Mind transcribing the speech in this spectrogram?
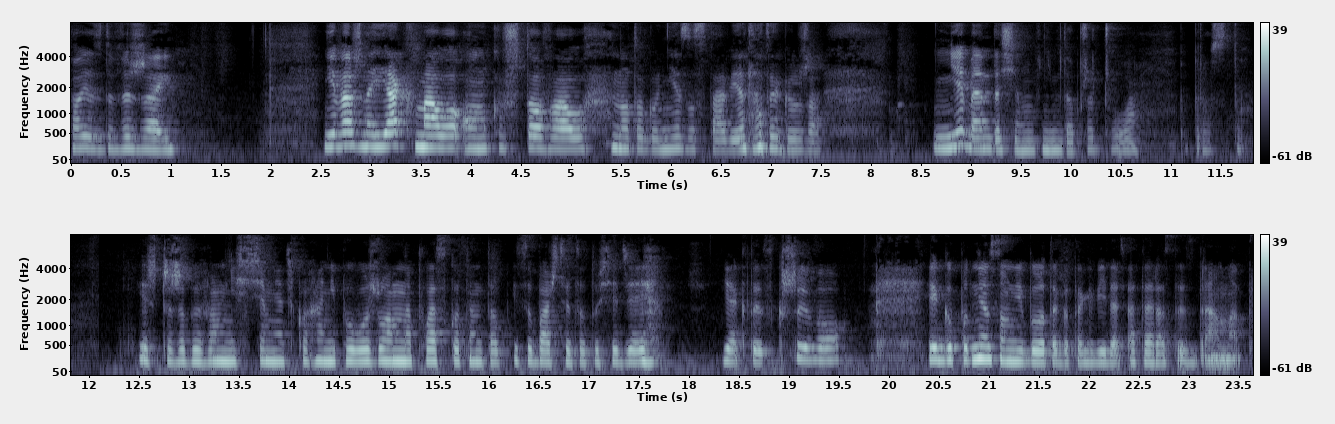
to jest wyżej. Nieważne jak mało on kosztował, no to go nie zostawię, dlatego że nie będę się w nim dobrze czuła. Po prostu. Jeszcze, żeby Wam nie ściemniać, kochani, położyłam na płasko ten top i zobaczcie, co tu się dzieje. Jak to jest krzywo. Jak go podniosą, nie było tego tak widać, a teraz to jest dramat.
